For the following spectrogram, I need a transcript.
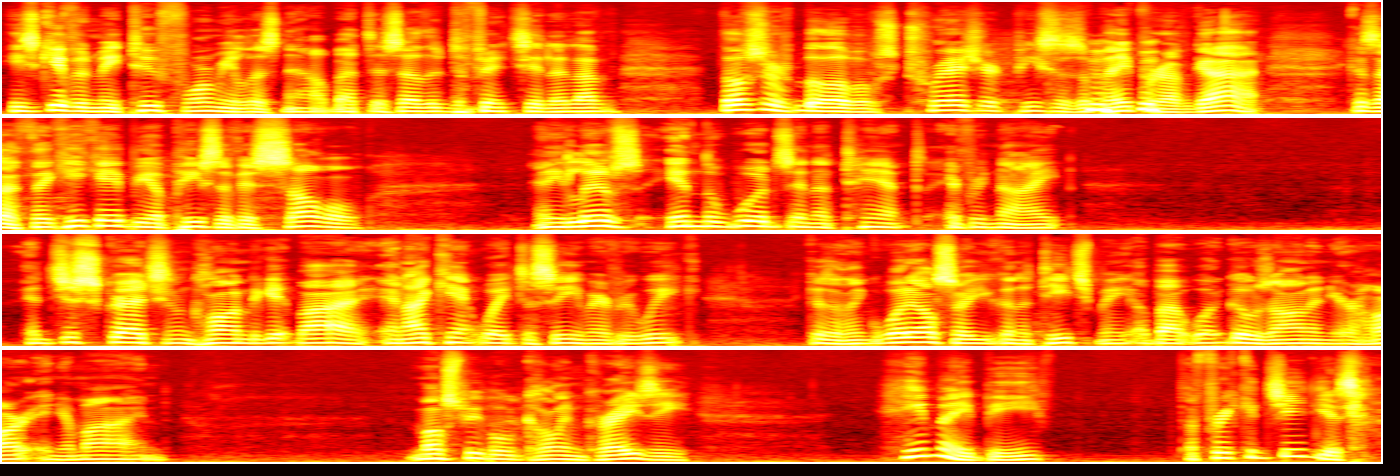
He's given me two formulas now about this other dimension, and I'm. Those are the most treasured pieces of paper I've got, because I think he gave me a piece of his soul, and he lives in the woods in a tent every night, and just scratching and clawing to get by, and I can't wait to see him every week, because I think, what else are you going to teach me about what goes on in your heart and your mind? Most people would call him crazy. He may be a freaking genius.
